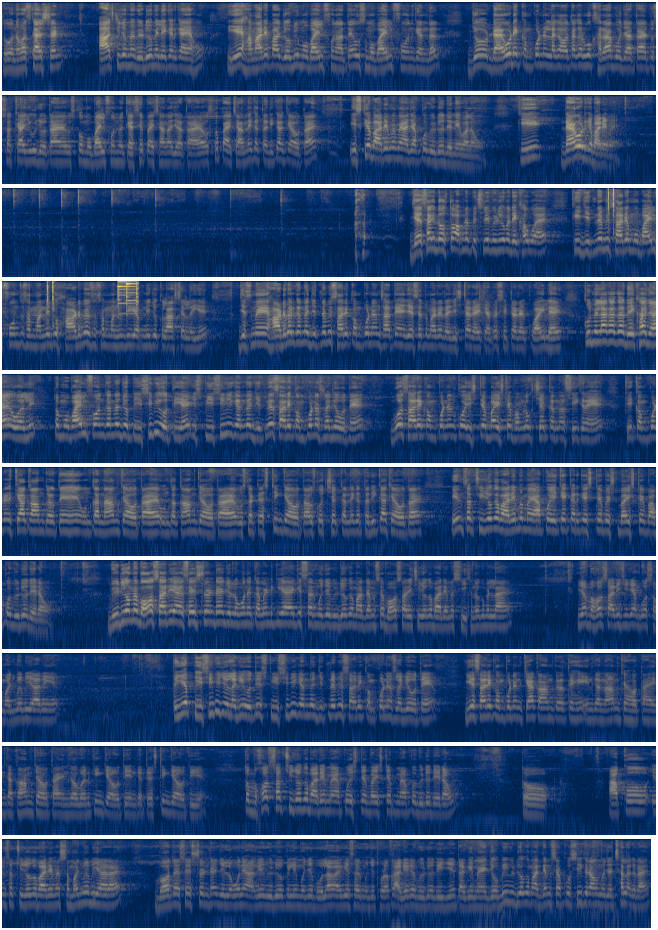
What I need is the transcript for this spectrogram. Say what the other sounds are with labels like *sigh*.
तो नमस्कार स्टूडेंट, आज की जो मैं वीडियो में लेकर के आया हूँ, ये हमारे पास जो भी मोबाइल फ़ोन आते हैं, उस मोबाइल फ़ोन के अंदर जो डायोड एक कंपोनेंट लगा होता है, अगर वो ख़राब हो जाता है तो उसका क्या यूज़ होता है, उसको मोबाइल फ़ोन में कैसे पहचाना जाता है, उसको पहचानने का तरीका क्या होता है, इसके बारे में मैं आज आपको वीडियो देने वाला हूँ, कि डायोड के बारे में। *coughs* जैसा कि दोस्तों, आपने पिछले वीडियो में देखा हुआ है कि जितने भी सारे मोबाइल फ़ोन से संबंधित, जो हार्डवेयर से संबंधित ये अपनी जो क्लास चल रही है, जिसमें हार्डवेयर के अंदर जितने भी सारे कंपोनेंट्स आते हैं, जैसे तुम्हारे रजिस्टर है कैपेसिटर है क्वाइल है, कुल मिलाकर अगर देखा जाए ओवरली तो मोबाइल फ़ोन के अंदर जो पीसीबी होती है, इस पीसीबी के अंदर जितने सारे कंपोनेंट्स लगे होते हैं, वो सारे कंपोनेंट को स्टेप बाय स्टेप हम लोग चेक करना सीख रहे हैं कि कंपोनेंट क्या काम करते हैं, उनका नाम क्या होता है, उनका काम क्या होता है, उसका टेस्टिंग क्या होता है, उसको चेक करने का तरीका क्या होता है। इन सब चीज़ों के बारे में मैं आपको एक एक करके स्टेप बाय स्टेप आपको वीडियो दे रहा हूँ। वीडियो में बहुत सारे ऐसे स्टूडेंट हैं जो लोगों ने कमेंट किया है कि, सर, मुझे वीडियो के माध्यम से बहुत सारी चीज़ों के बारे में सीखने को मिल रहा है। या बहुत सारी चीज़ें हमको समझ में भी आ रही हैं। तो ये पीसीबी जो लगी होती है, इस पीसीबी के अंदर जितने भी सारे कंपोनेंट्स लगे होते हैं, ये सारे कंपोनेंट क्या काम करते हैं, इनका नाम क्या होता है, इनका काम क्या होता है, इनका वर्किंग क्या होती है, इनका टेस्टिंग क्या होती है तो बहुत सब चीज़ों के बारे में आपको स्टेप बाय स्टेप मैं आपको वीडियो दे रहा हूँ। तो आपको इन सब चीज़ों के बारे में समझ में भी आ रहा है। बहुत ऐसे स्टूडेंट हैं जिन लोगों ने आगे वीडियो के लिए मुझे बोला हुआ है कि, सर, मुझे थोड़ा सा आगे का वीडियो दीजिए ताकि मैं जो भी वीडियो के माध्यम से आपको सीख रहा हूँ, मुझे अच्छा लग रहा है।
